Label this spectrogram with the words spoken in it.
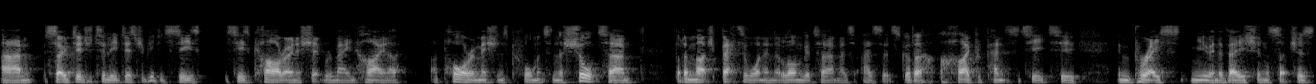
Um, so digitally distributed sees car ownership remain higher a poor emissions performance in the short term, but a much better one in the longer term as, as it's got a high propensity to embrace new innovations such as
